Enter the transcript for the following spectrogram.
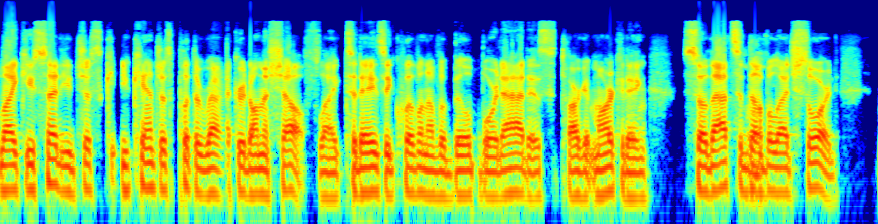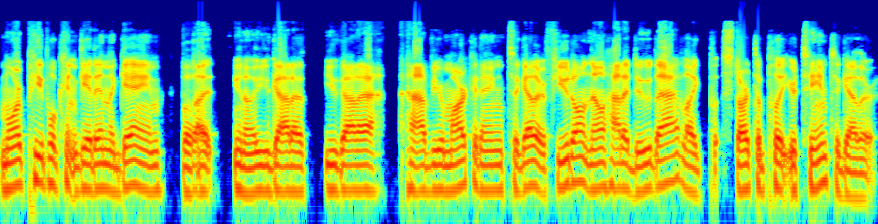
like you said, you just you can't just put the record on the shelf. Like today's equivalent of a billboard ad is target marketing. So that's a double-edged sword. More people can get in the game, but you know you gotta you gotta have your marketing together. If you don't know how to do that, like put, start to put your team together.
